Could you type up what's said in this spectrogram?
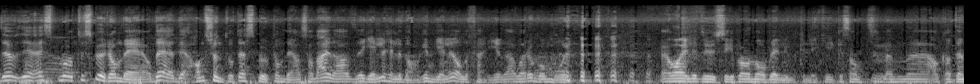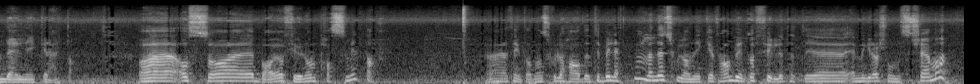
det, jeg måtte spørre om det. Og han skjønte jo at jeg spurte om det. Han sa nei, da, det gjelder hele dagen. Det gjelder alle ferger. Det er bare å gå om bord. Jeg var litt usikker på om nå ble lurt eller ikke. ikke sant? Men uh, akkurat den delen gikk greit, da. Og, eh, og så ba jo fyren om passet mitt, da. Jeg tenkte at han skulle ha det til billetten, men det skulle han ikke. For han begynte å fylle ut dette emigrasjonsskjemaet.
